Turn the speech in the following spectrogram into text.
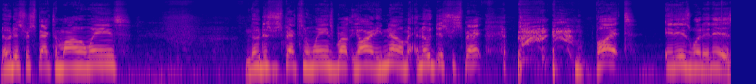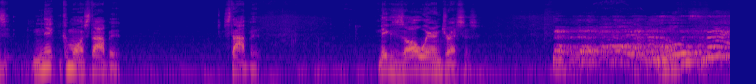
No disrespect to Marlon Wayans. No disrespect to the Wayans brother. You already know, man. No disrespect. but it is what it is. Nick, come on, stop it. Stop it. Niggas is all wearing dresses. No, it's not.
